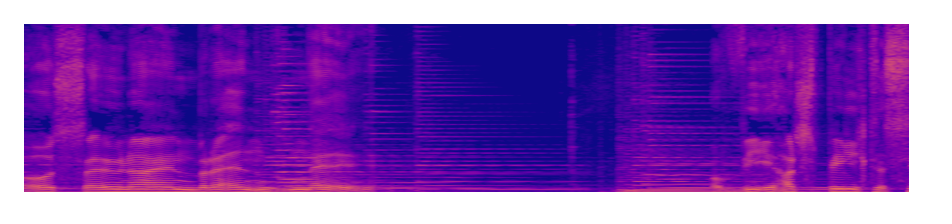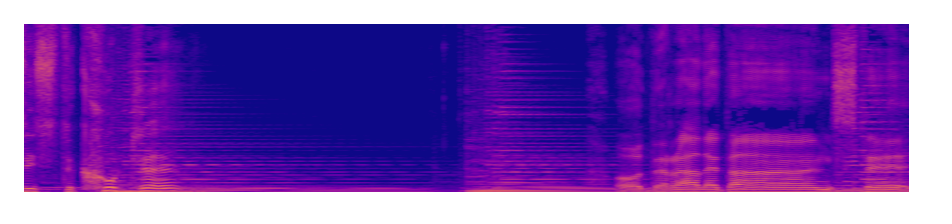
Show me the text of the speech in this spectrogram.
og saunaen brent ned. Og vi har spilt det siste kortet og dratt et annet sted.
